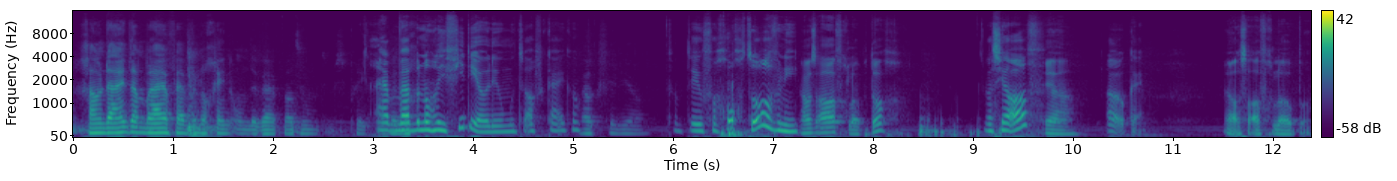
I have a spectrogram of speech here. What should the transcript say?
Gaan we de eind aan breien of hebben we nog geen onderwerp wat we moeten bespreken? Hebben- we hebben nog die video die we moeten afkijken. Welke video? Van Theo van Gogh, toch? Of niet? Dat was al afgelopen, toch? Was hij al af? Ja. Oh, oké. Ja, was al afgelopen.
